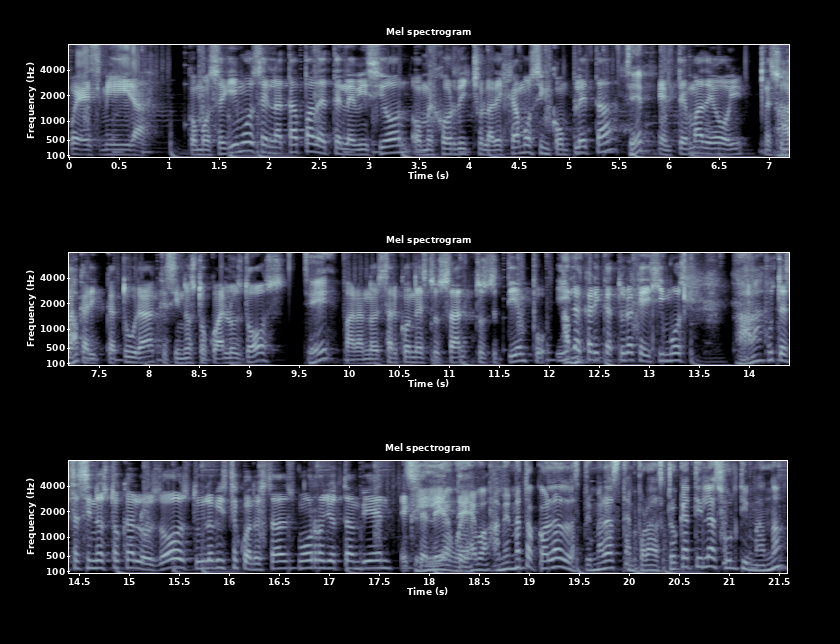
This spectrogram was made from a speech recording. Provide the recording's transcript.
Pues mira, como seguimos en la etapa de televisión, o mejor dicho, la dejamos incompleta, Sí, el tema de hoy es Ah. una caricatura que sí nos tocó a los dos. Sí. Para no estar con estos saltos de tiempo. Y Ah, la caricatura que dijimos, Ah, Puta, esta sí nos toca a los dos. Tú la viste cuando estabas morro, yo también. Excelente. Sí, a huevo. A mí me tocó las, las primeras temporadas. Creo que a ti las últimas, ¿no?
